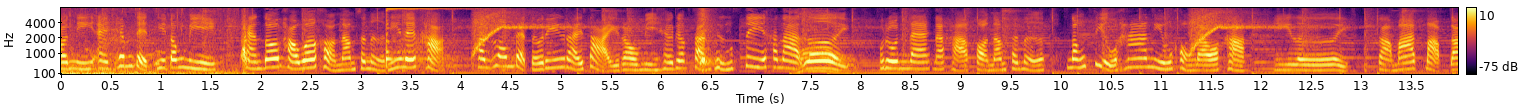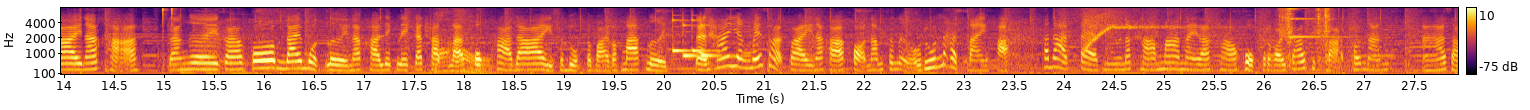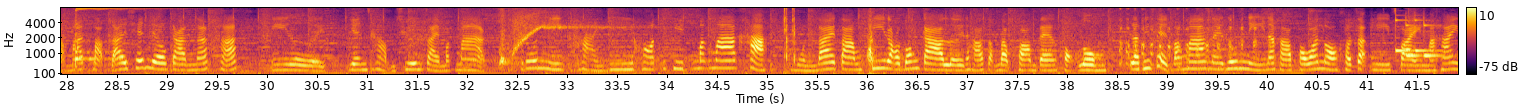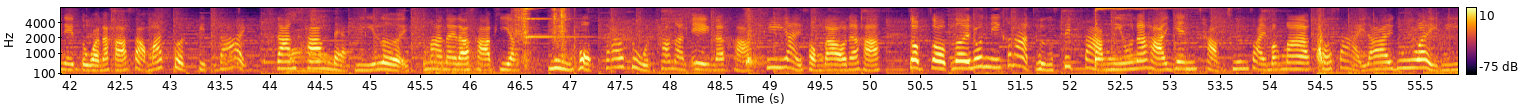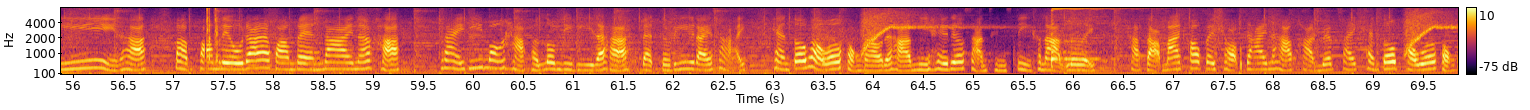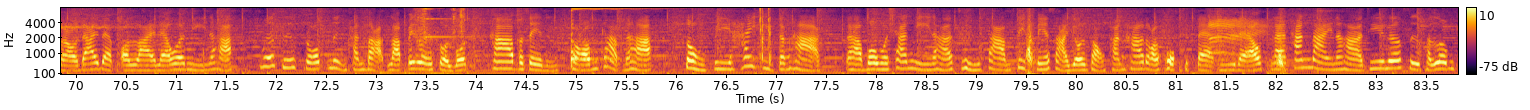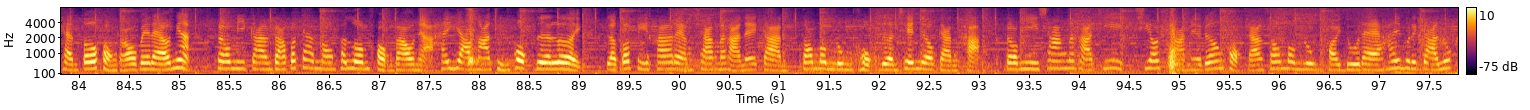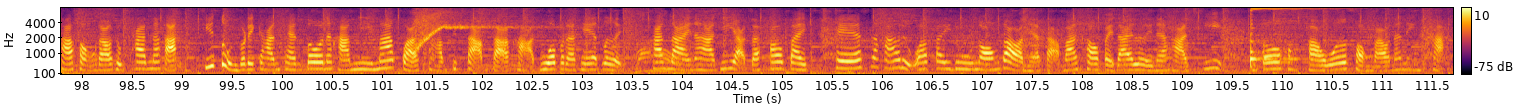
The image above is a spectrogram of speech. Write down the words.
อนนี้ไอเทมเด็ดที่ต้องมี Candle Power ขอนำเสนอนี่เลยค่ะ พัดลมแบตเตอรี่ไร้สายเรามีให้เลือกสรรถึง 4 ขนาดเลย รุ่นแรกนะคะขอนำเสนอน้องจิ๋ว 5 นิ้วของเราค่ะ นี่เลย สามารถปรับได้นะคะจะเงยจะก้มได้หมดเลยนะคะ เล็กๆกระทัดรัดพกพาได้สะดวกสบายมากๆเลย แต่ถ้ายังไม่สะใจนะคะ ขอนำเสนอรุ่นถัดไปค่ะ ขนาด 8 นิ้วนะคะ มาในราคา 690 บาทเท่านั้นสามารถปรับได้เช่นเดียวกันนะคะ นี่เลย เย็นฉ่ำชื่นใจมากๆ รุ่นนี้ขายดีฮอตฮิตมากๆค่ะ หมุนได้ตามที่เราต้องการเลยนะคะสำหรับความแรงของลม และพิเศษมากๆในรุ่นนี้นะคะ เพราะว่าน้องเขาจะมีไฟมาให้ในตัวนะคะ สามารถเปิดปิดได้ด้านข้างแบบนี้เลย มาในราคาเพียง 1690 เท่านั้นเองนะคะ ที่ใหญ่ของเรานะคะจบๆเลยรุ่นนี้ขนาดถึง 13 นิ้วนะคะ เย็นฉ่ำชื่นใจมากๆเขาสายได้ด้วยนี่นะคะ ปรับความเร็วได้ความแรงได้นะคะ ใครที่มองหาพัดลมดีๆนะคะ แบตเตอรี่ไร้สาย Canto Power ของเรานะคะ มีให้เลือกสารถึง4ขนาดเลยค่ะสามารถเข้าไปช็อปได้นะคะ ผ่านเว็บไซต์ Canto Power ของเราได้แบบออนไลน์แล้ววันนี้นะคะ เมื่อซื้อครบ 1,000 บาทรับไปเลยส่วนลด 5%พร้อมกับนะคะ ส่งฟรีให้อีกต่างหากนะคะโปรโมชั่นนี้นะคะ ถึง 30 เมษายน 2568 นี้แล้ว และท่านใดนะคะ ที่เลือกซื้อพัดลมแคนโตของเราไปแล้วเนี่ย เรามีการรับประกันน้องพัดลมของเราเนี่ยให้ยาวนานถึง 6 เดือนเลย แล้วก็ฟรีค่าแรงช่างนะคะ ในการซ่อมบำรุง 6 เดือนเช่นเดียวกันค่ะ เรามีช่างนะคะที่เชี่ยวชาญในเรื่องของการซ่อมบำรุงคอยดูแลให้บริการลูกค้าของเราทุกท่านนะคะ ที่ศูนย์บริการแคนโตนะคะ มีมากกว่า 33 สาขาทั่วประเทศเลยท่านใดนะคะ ที่อยากจะเข้าไปเทสนะคะ หรือว่าไปดูน้องก่อนเนี่ยสามารถเข้าไปได้เลยนะคะ ที่แคนโตของ Power ของเรานั่นเองค่ะ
